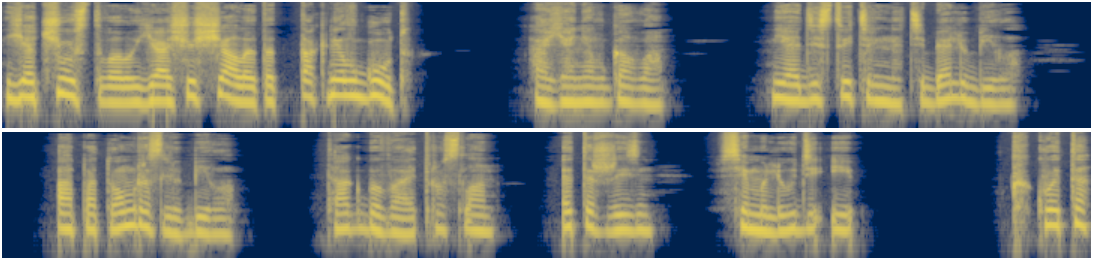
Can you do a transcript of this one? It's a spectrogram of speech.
Я чувствовала, я ощущала это, так не лгут. А я не лгала. Я действительно тебя любила. А потом разлюбила. Так бывает, Руслан. Это жизнь. Все мы люди и... Какое-то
